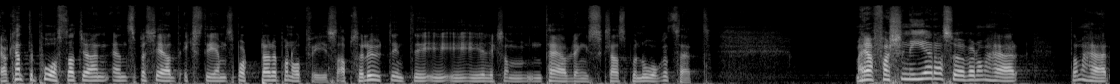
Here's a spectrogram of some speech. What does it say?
Jag kan inte påstå att jag är en, en speciellt extrem sportare på något vis. Absolut inte i, i, i liksom tävlingsklass på något sätt. Men jag fascineras över de här, de här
